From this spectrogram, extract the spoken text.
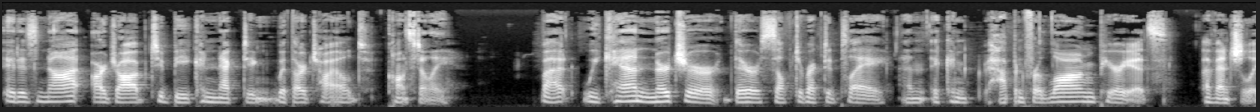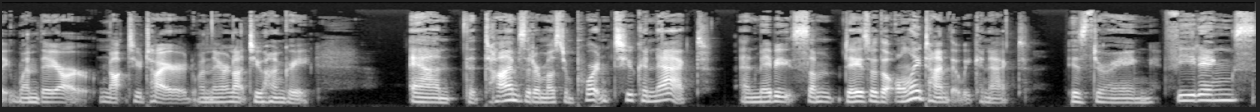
It is not our job to be connecting with our child constantly, but we can nurture their self directed play, and it can happen for long periods eventually when they are not too tired, when they are not too hungry. And the times that are most important to connect, and maybe some days are the only time that we connect, is during feedings,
